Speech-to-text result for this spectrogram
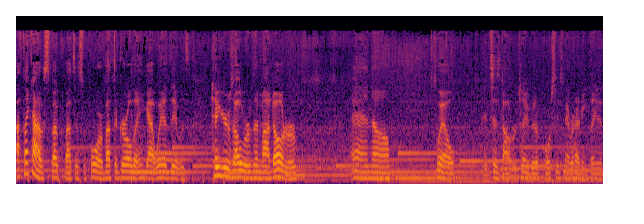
I think I've spoke about this before about the girl that he got with that was two years older than my daughter, and um, well, it's his daughter too. But of course, he's never had anything. That,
